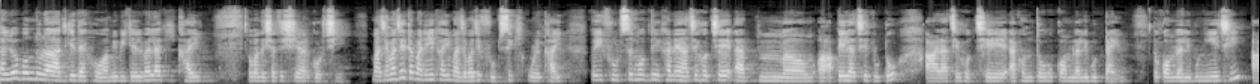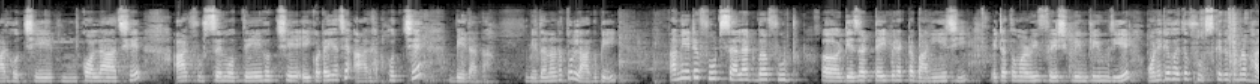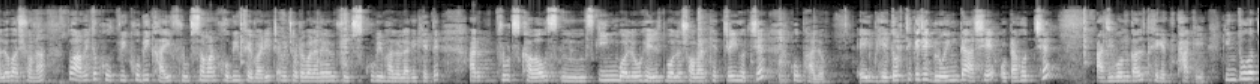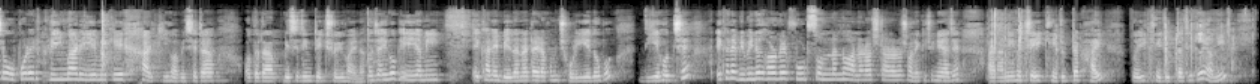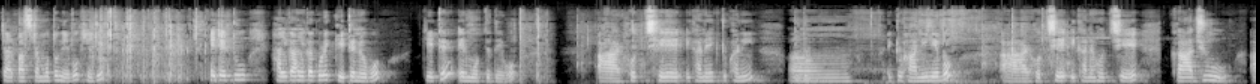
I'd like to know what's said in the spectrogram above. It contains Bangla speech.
হ্যালো বন্ধুরা, আজকে দেখো আমি বিকেলবেলা কি খাই তোমাদের সাথে শেয়ার করছি। মাঝে মাঝে এটা বানিয়ে খাই, মাঝে মাঝে ফ্রুটসই করে খাই। তো এই ফ্রুটসের মধ্যে এখানে আছে হচ্ছে আপেল আছে দুটো, আর আছে হচ্ছে এখন তো কমলা লেবুর টাইম তো কমলা লেবু নিয়েছি, আর হচ্ছে কলা আছে, আর ফ্রুটসের মধ্যে হচ্ছে এই কটাই আছে, আর হচ্ছে বেদানা। বেদানাটা তো লাগবেই। আমি এটা ফ্রুট স্যালাড বা ফ্রুট ডেজার্ট টাইপের একটা বানিয়েছি। এটা তোমার ওই ফ্রেশ ক্রিম ট্রিম দিয়ে। অনেকে হয়তো ফ্রুটস খেতে তোমরা ভালোবাসো না। তো আমি তো খুব খুবই খাই। ফ্রুটস আমার খুবই ফেভারিট আমি ছোটোবেলা থেকে আমি ফ্রুটস খুবই ভালো লাগে খেতে। আর ফ্রুটস খাওয়াও স্কিন বলো হেলথ বলো, সবার ক্ষেত্রেই হচ্ছে খুব ভালো। এই ভেতর থেকে যে গ্লোয়িংটা আসে, ওটা হচ্ছে আজীবনকাল থেকে, থাকে। কিন্তু হচ্ছে ওপরের ক্রিম আর ইয়ে মেখে আর কি হবে, সেটা অতটা বেশি দিন টেকসই হয় না। তো যাই হোক, এই আমি এখানে বেদানাটা এরকম ছড়িয়ে দেবো। দিয়ে হচ্ছে এখানে বিভিন্ন ধরনের ফ্রুটস অন্যান্য আনারস টানারস অনেক কিছু নেওয়া যায়। আর আমি হচ্ছে এই খেজুরটা খাই। তো এই খেজুরটা থেকে আমি চার পাঁচটা মতো নেব খেজুর। এটা একটু হালকা হালকা করে কেটে নেব। কেটে এর মধ্যে দেব। আর হচ্ছে এখানে একটুখানি একটু হানি নেব। আর হচ্ছে এখানে হচ্ছে কাজু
